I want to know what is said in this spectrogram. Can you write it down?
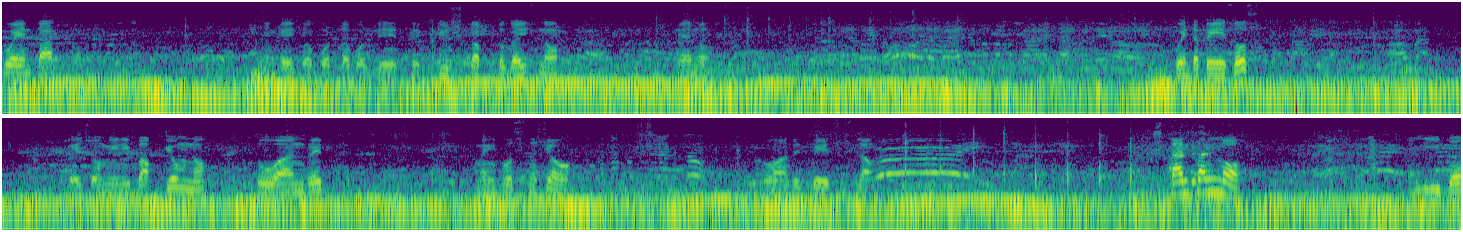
50. Yan guys, so portable electric juice cup to guys, no? Ayan oh. 50 pesos. Guys, so mini vacuum, no? 200. May hose na siya, oh. 200 pesos lang. Stand fan mo. 1,000.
